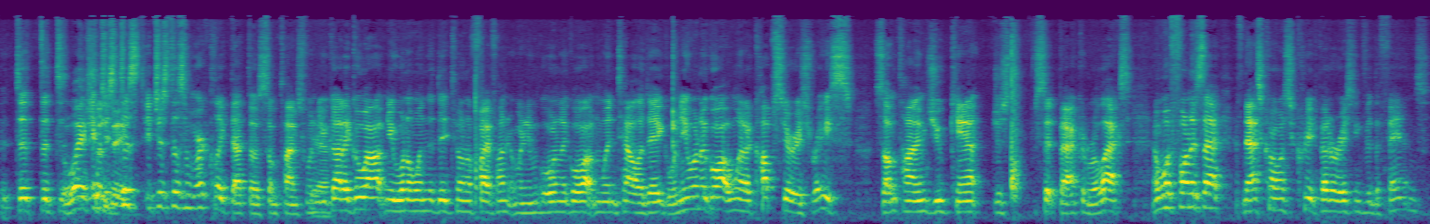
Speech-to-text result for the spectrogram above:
it, The way it it just does, it just doesn't work like that though. Sometimes when you Yeah. got to go out and you want to win the Daytona 500, when you want to go out and win Talladega, when you want to go out and win a Cup Series race, sometimes you can't just sit back and relax. And what fun is that? If NASCAR wants to create better racing for the fans,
